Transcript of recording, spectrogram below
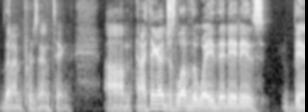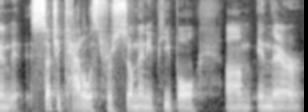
that I'm presenting. Um, and I think I just love the way that it has been such a catalyst for so many people um, in their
